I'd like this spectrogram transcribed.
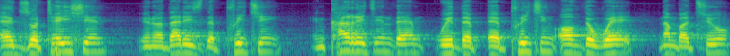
exhortation, you know, that is the preaching, encouraging them with the uh, preaching of the word, number two.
